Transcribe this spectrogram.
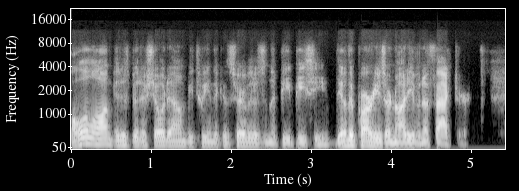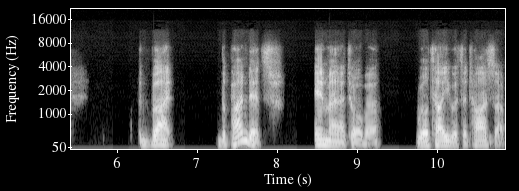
all along, it has been a showdown between the conservatives and the PPC. The other parties are not even a factor. But the pundits in Manitoba will tell you it's a toss up.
